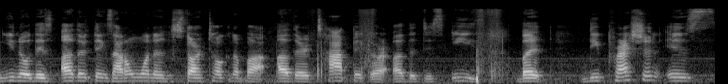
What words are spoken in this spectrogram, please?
you know there's other things i don't want to start talking about other topic or other disease but depression is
